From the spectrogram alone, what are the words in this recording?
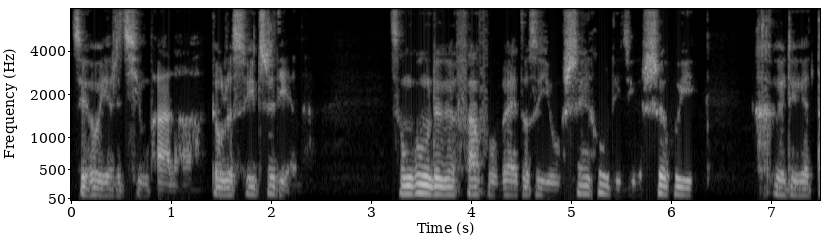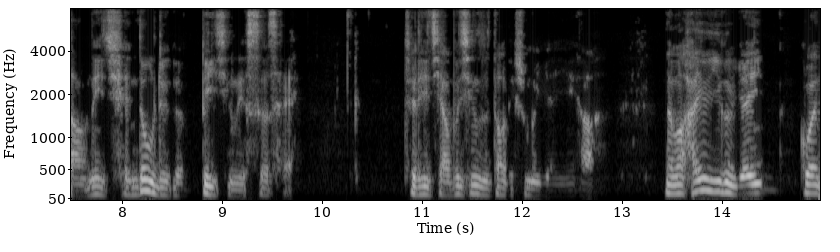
最后也是轻判了啊，都是随指点的。中共这个反腐败都是有深厚的这个社会。和这个党内权斗这个背景的色彩，这里讲不清楚到底什么原因哈。那么还有一个原因，官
